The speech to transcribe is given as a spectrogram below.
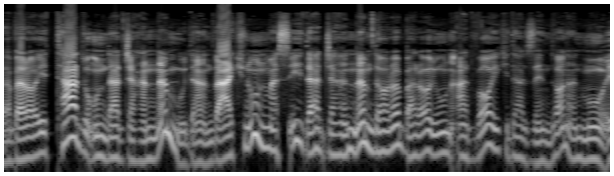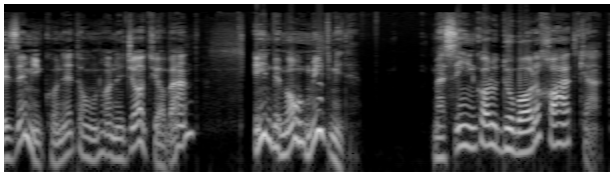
و برای ترد اون در جهنم بودند و اکنون مسیح در جهنم داره برای اون ارواحی که در زندانن موعظه می‌کنه تا اونها نجات یابند این به ما امید میده. مسیح این کار رو دوباره خواهد کرد.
